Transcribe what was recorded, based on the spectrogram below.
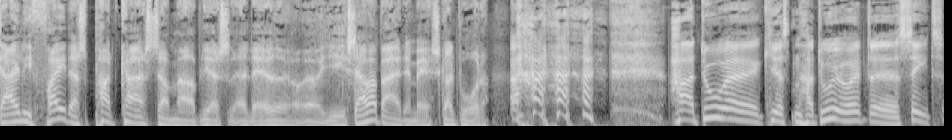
dejligt fredagspodcast, som øh, bliver øh, lavet øh, i samarbejde med Skoldburner. Har du, øh, Kirsten, har du jo et øh, set,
